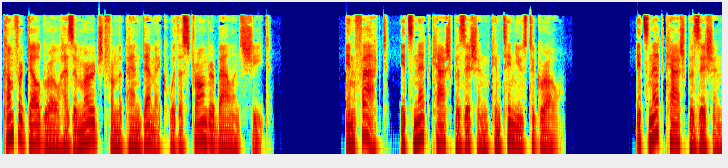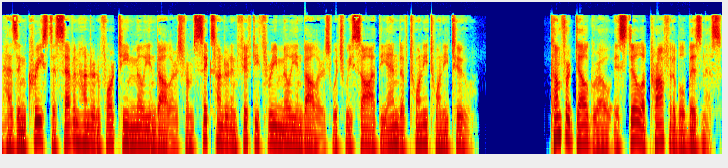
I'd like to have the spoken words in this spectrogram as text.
ComfortDelGro has emerged from the pandemic with a stronger balance sheet. In fact, its net cash position continues to grow. Its net cash position has increased to $714 million from $653 million which we saw at the end of 2022. ComfortDelGro is still a profitable business,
